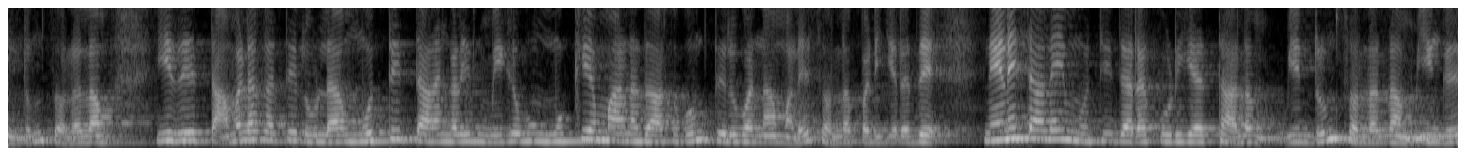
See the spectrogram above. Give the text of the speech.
என்றும் சொல்லலாம். இது தமிழகத்தில் உள்ள முத்தி தலங்களில் மிகவும் முக்கியமானதாகவும் திருவண்ணாமலை சொல்லப்படுகிறது. நினைத்தாலே முத்தி தரக்கூடிய தலம் என்றும் சொல்லலாம். இங்கு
